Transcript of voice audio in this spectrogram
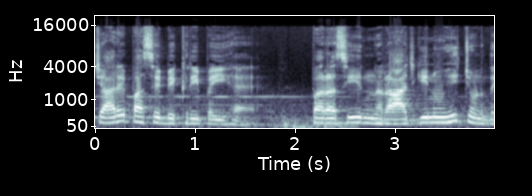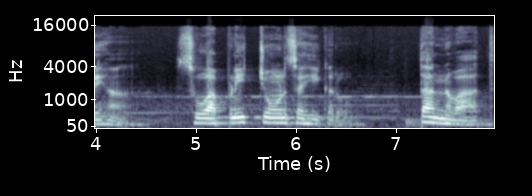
ਚਾਰੇ ਪਾਸੇ ਬਿਖਰੀ ਪਈ ਹੈ, ਪਰ ਅਸੀਂ ਨਾਰਾਜ਼ਗੀ ਨੂੰ ਹੀ ਚੁਣਦੇ ਹਾਂ, ਸੋ ਆਪਣੀ ਚੋਣ ਸਹੀ ਕਰੋ। ਧੰਨਵਾਦ।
